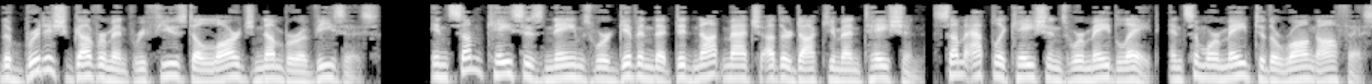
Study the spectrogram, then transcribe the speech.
The British government refused a large number of visas. In some cases names were given that did not match other documentation, some applications were made late, and some were made to the wrong office.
